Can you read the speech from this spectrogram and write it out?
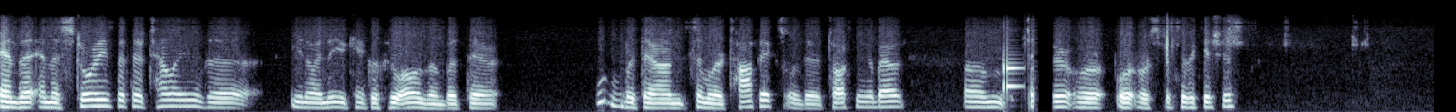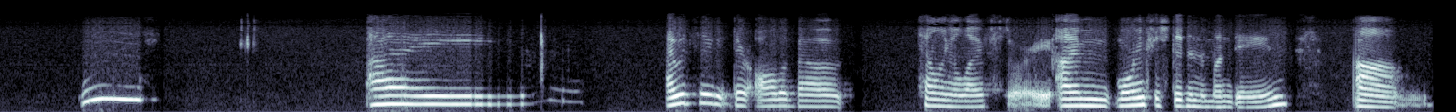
And the and the stories that they're telling, the you know, I know you can't go through all of them, but they're mm-hmm. but they're on similar topics or they're talking about um, or, or, or specific issues? Mm, I I would say that they're all about telling a life story. I'm more interested in the mundane. Um,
